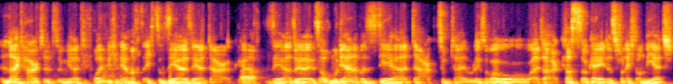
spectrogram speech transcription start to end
lighthearted, irgendwie relativ freundlich und er macht es echt so sehr, sehr dark. Er Ah, ja. macht sehr, also er ist auch modern, aber sehr dark zum Teil. Wo du denkst so, wow, Alter, krass, okay, das ist schon echt on the edge.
